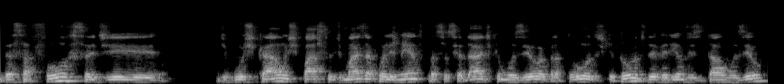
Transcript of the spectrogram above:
dessa força de, de buscar um espaço de mais acolhimento para a sociedade, que o museu é para todos, que todos deveriam visitar o museu,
